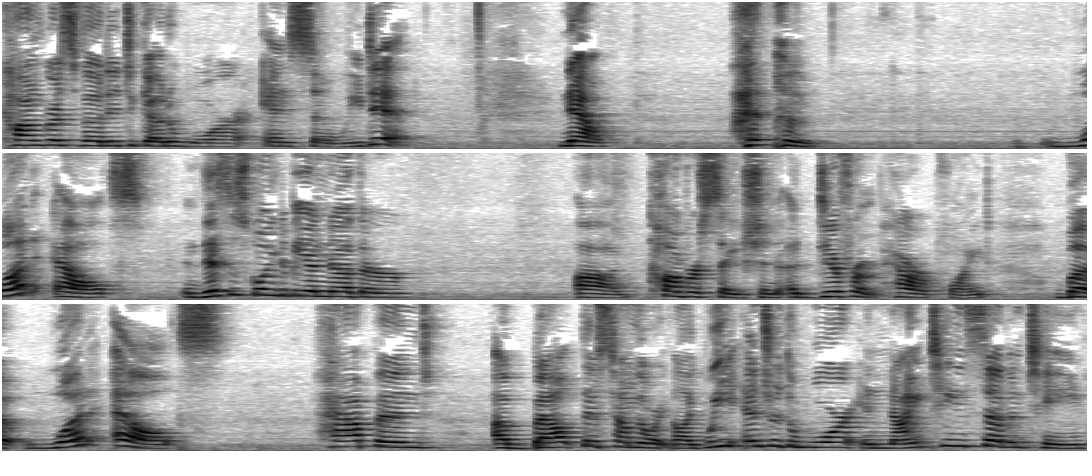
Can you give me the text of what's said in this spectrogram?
Congress voted to go to war, and so we did. Now, what else, and this is going to be another uh, conversation, a different PowerPoint, but what else happened about this time of the war? Like, we entered the war in 1917,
